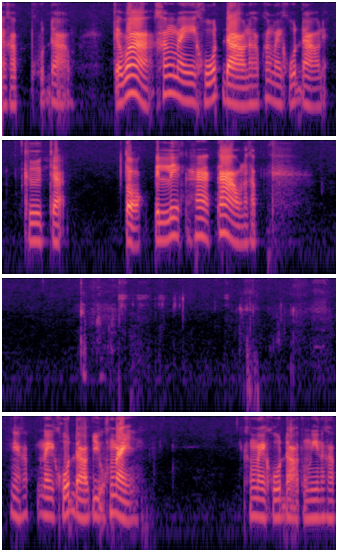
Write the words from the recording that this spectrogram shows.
นะครับ โค้ดดาว แต่ว่าข้างในโค้ดดาวนะครับ ข้างในโค้ดดาวเนี่ย คือจะตอกเป็นเลขห้าเก้านะครับเดี๋ยวแป๊บ เนี่ยครับในโค้ดดาวจะอยู่ข้างใน ข้างในโค้ดดาวตรงนี้นะครับ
